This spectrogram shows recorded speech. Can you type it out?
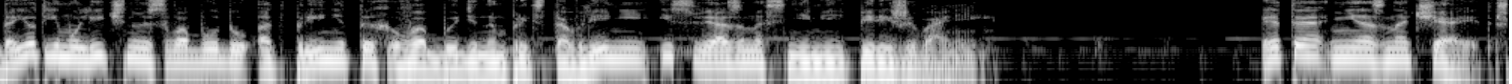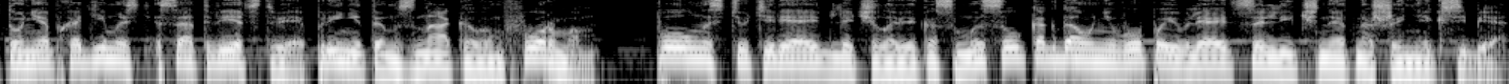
дает ему личную свободу от принятых в обыденном представлении и связанных с ними переживаний. Это не означает, что необходимость соответствия принятым знаковым формам полностью теряет для человека смысл, когда у него появляется личное отношение к себе.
